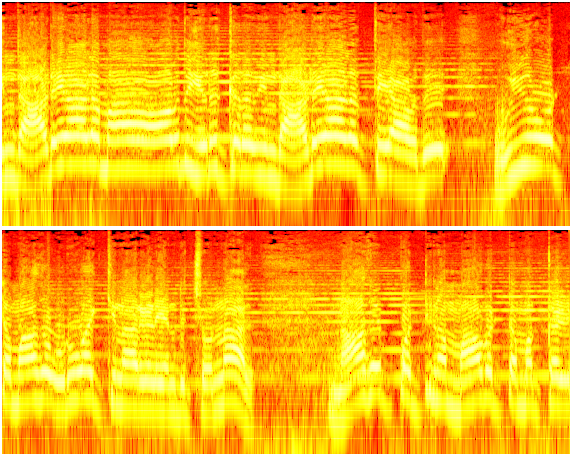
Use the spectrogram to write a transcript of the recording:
இந்த அடையாளமாவது இருக்கிறது இந்த அடையாளத்தையாவது உயிரோட்டமாக உருவாக்கினார்கள் என்று சொன்னால் நாகப்பட்டினம் மாவட்ட மக்கள்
